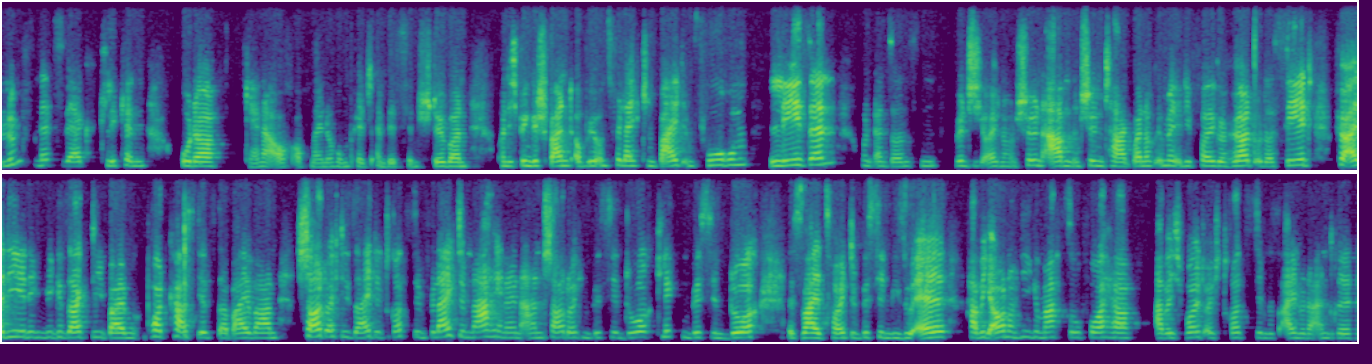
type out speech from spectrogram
Lymphnetzwerk klicken oder gerne auch auf meine Homepage ein bisschen stöbern. Und ich bin gespannt, ob wir uns vielleicht schon bald im Forum lesen. Und ansonsten wünsche ich euch noch einen schönen Abend, einen schönen Tag, wann auch immer ihr die Folge hört oder seht. Für all diejenigen, wie gesagt, die beim Podcast jetzt dabei waren, schaut euch die Seite trotzdem vielleicht im Nachhinein an, schaut euch ein bisschen durch, klickt ein bisschen durch. Es war jetzt heute ein bisschen visuell, habe ich auch noch nie gemacht so vorher aber ich wollte euch trotzdem das ein oder andere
